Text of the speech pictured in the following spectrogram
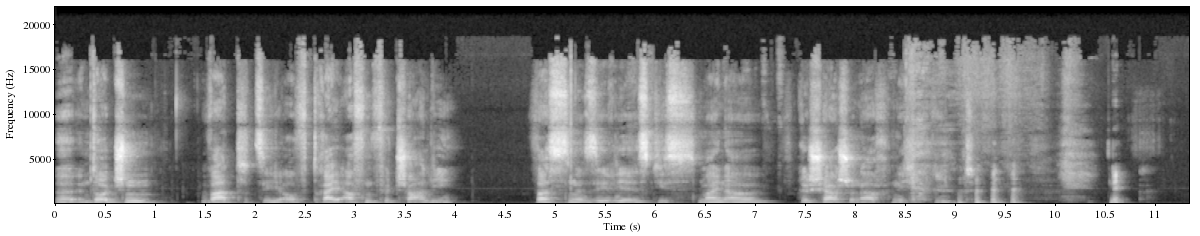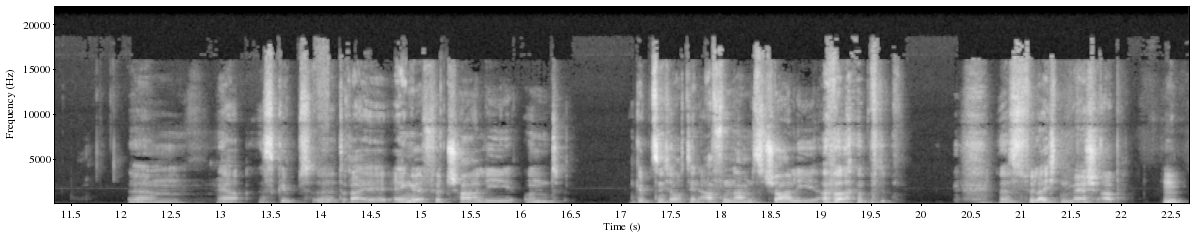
Äh, Im Deutschen wartet sie auf Drei Affen für Charlie, was eine Serie ist, die es meiner Recherche nach nicht gibt. nee. Ähm, ja, es gibt äh, drei Engel für Charlie und gibt es nicht auch den Affen namens Charlie, aber das ist vielleicht ein Mash-up. Hm.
